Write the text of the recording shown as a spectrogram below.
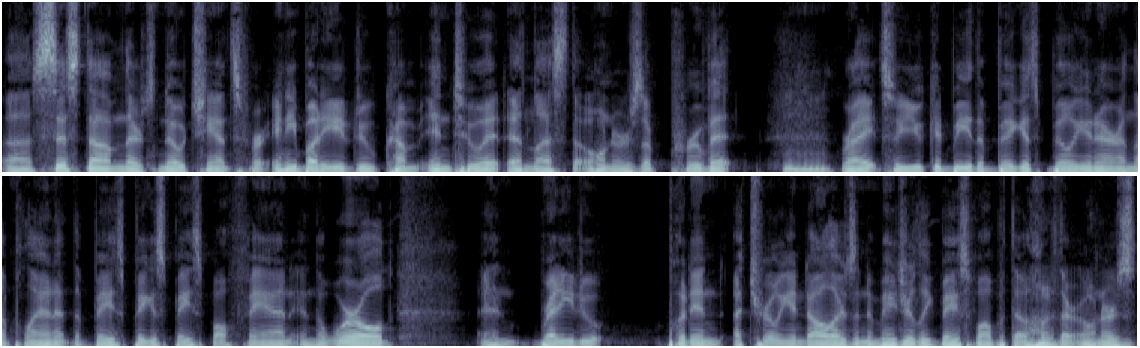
uh, system. There's no chance for anybody to come into it unless the owners approve it hmm right? So you could be the biggest billionaire on the planet, the base, biggest baseball fan in the world, and ready to put in a trillion dollars into Major League Baseball, but the other owners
